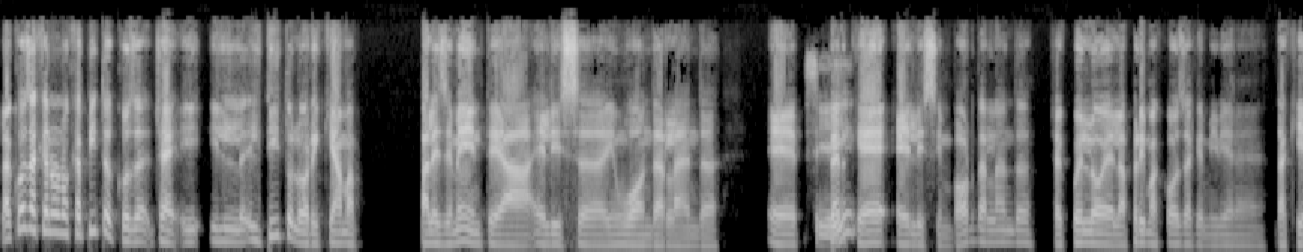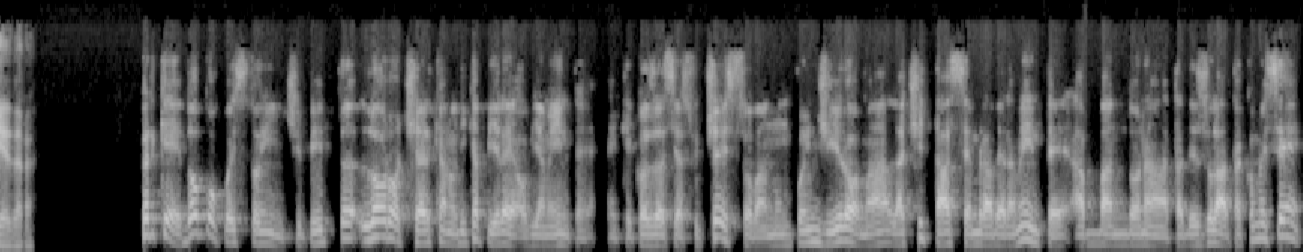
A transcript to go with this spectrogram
La cosa che non ho capito è cosa... Cioè, il, il- il titolo richiama palesemente a Alice in Wonderland. Eh, Sì. Perché Alice in Borderland? Cioè, quello è la prima cosa che mi viene da chiedere. Perché dopo questo incipit loro cercano di capire ovviamente eh, che cosa sia successo, vanno un po' in giro, ma la città sembra veramente abbandonata, desolata, come se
